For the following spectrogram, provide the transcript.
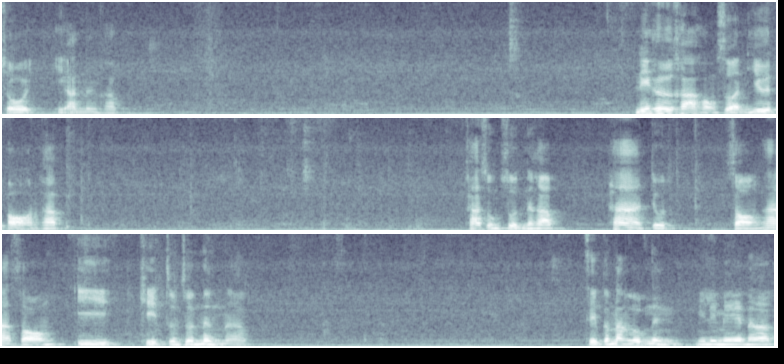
โชว์อีกอันหนึ่งครับ นี่คือค่าของส่วนยืดอ่อนครับค่าสูงสุดนะครับ 5.252 e ขีด001 นะครับ 10กำลังลบ1มิลลิเมตรนะครับ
